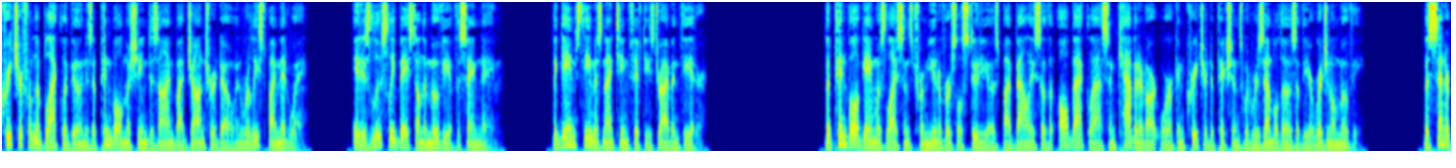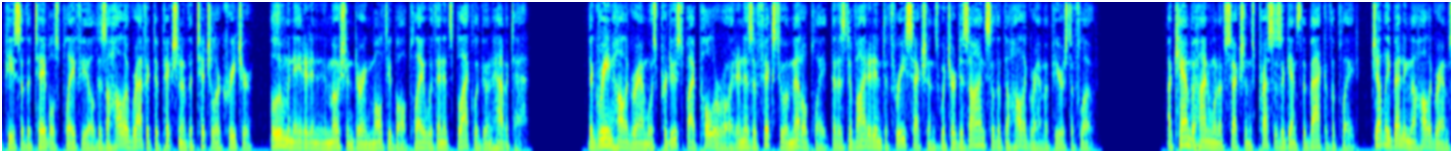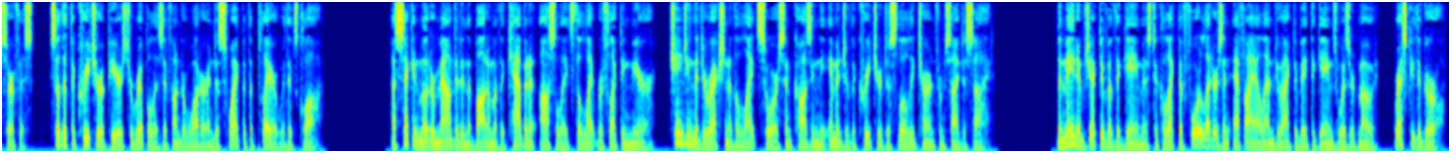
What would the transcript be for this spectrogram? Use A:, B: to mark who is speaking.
A: Creature from the Black Lagoon is a pinball machine designed by John Trudeau and released by Midway. It is loosely based on the movie of the same name. The game's theme is 1950s drive in theater. The pinball game was licensed from Universal Studios by Bally so that all backglass and cabinet artwork and creature depictions would resemble those of the original movie. The centerpiece of the table's playfield is a holographic depiction of the titular creature, illuminated in motion during multi-ball play within its Black Lagoon habitat. The green hologram was produced by Polaroid and is affixed to a metal plate that is divided into three sections which are designed so that the hologram appears to float. A cam behind one of sections presses against the back of the plate, gently bending the hologram surface, so that the creature appears to ripple as if underwater and to swipe at the player with its claw. A second motor mounted in the bottom of the cabinet oscillates the light reflecting mirror, changing the direction of the light source and causing the image of the creature to slowly turn from side to side. The main objective of the game is to collect the four letters in FILM to activate the game's wizard mode, rescue the girl.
